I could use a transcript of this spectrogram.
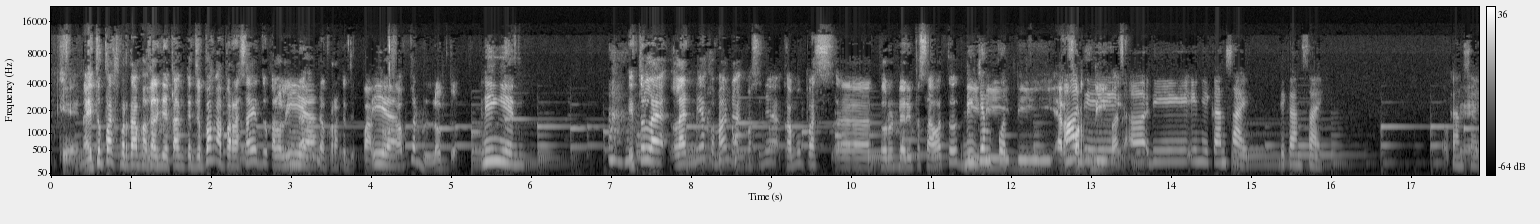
Oke. Nah itu pas pertama kali datang ke Jepang apa rasanya tuh kalau Linda Iya. kan udah pernah ke Jepang, Iya. kalau kamu kan belum tuh. dingin itu la- landnya ke mana? Maksudnya kamu pas eh, turun dari pesawat tuh di Dijemput. di, di oh airport di di mana? eh, di ini Kansai di Kansai Oke. Kansai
